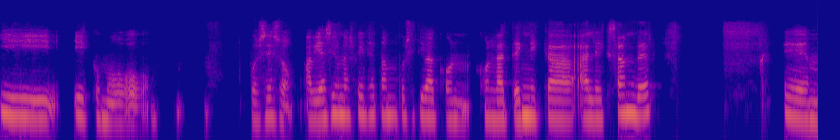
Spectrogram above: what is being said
y, como, pues eso, había sido una experiencia tan positiva con, la técnica Alexander. Em,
